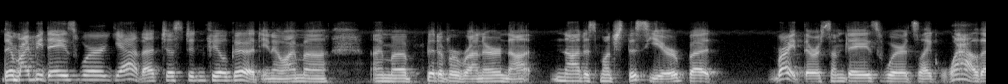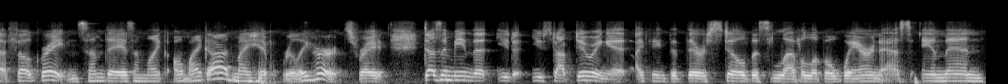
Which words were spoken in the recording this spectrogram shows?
There might be days where, yeah, that just didn't feel good. You know, I'm a, I'm a bit of a runner, not not as much this year, but right, there are some days where it's like, wow, that felt great, and some days I'm like, oh my God, my hip really hurts. Right? Doesn't mean that you you stop doing it. I think that there's still this level of awareness, and then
